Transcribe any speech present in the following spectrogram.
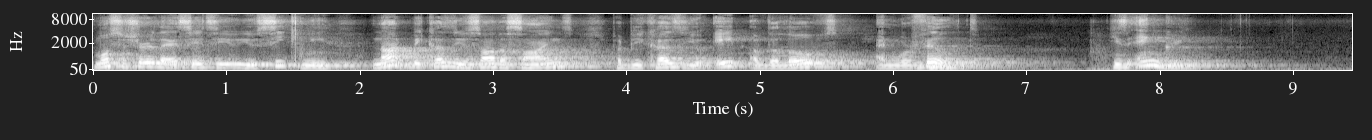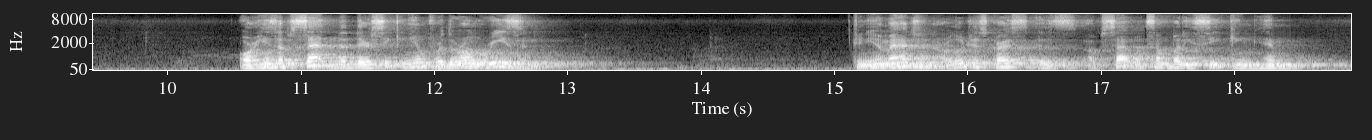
Most assuredly I say to you, you seek me, not because you saw the signs, but because you ate of the loaves and were filled. He's angry. Or he's upset that they're seeking him for the wrong reason. Can you imagine? Our Lord Jesus Christ is upset with somebody seeking him.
